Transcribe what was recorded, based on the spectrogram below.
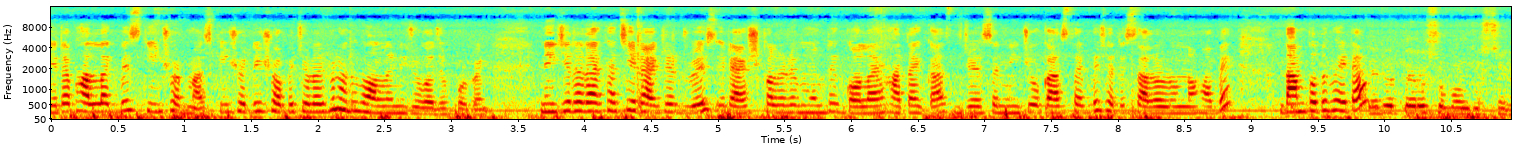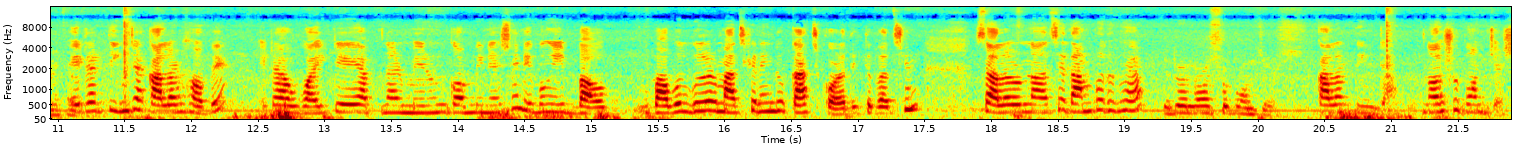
যেটা ভালো লাগবে স্ক্রিনশট মাস স্ক্রিনশট দিয়ে শপে চলে আসবেন অথবা অনলাইনে যোগাযোগ করবেন। নিচেটা দেখাচ্ছি এটা একটা ড্রেস এটা অ্যাশ কালারের মধ্যে গলায় হাতায় কাজ ড্রেসের নিচেও কাজ থাকবে সাথে সালোনা হবে। দাম কত ভাই এটা? এটার তিনটা কালার হবে। এটা হোয়াইটে আপনার মেরুন কম্বিনেশন এবং এই বাবলগুলোর মাঝখানে কিন্তু কাজ করা দেখতে পাচ্ছেন? সালোনা আছে। দাম কত ভাইয়া? এটা নশো পঞ্চাশ। কালার তিনটা। নয়শো পঞ্চাশ।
